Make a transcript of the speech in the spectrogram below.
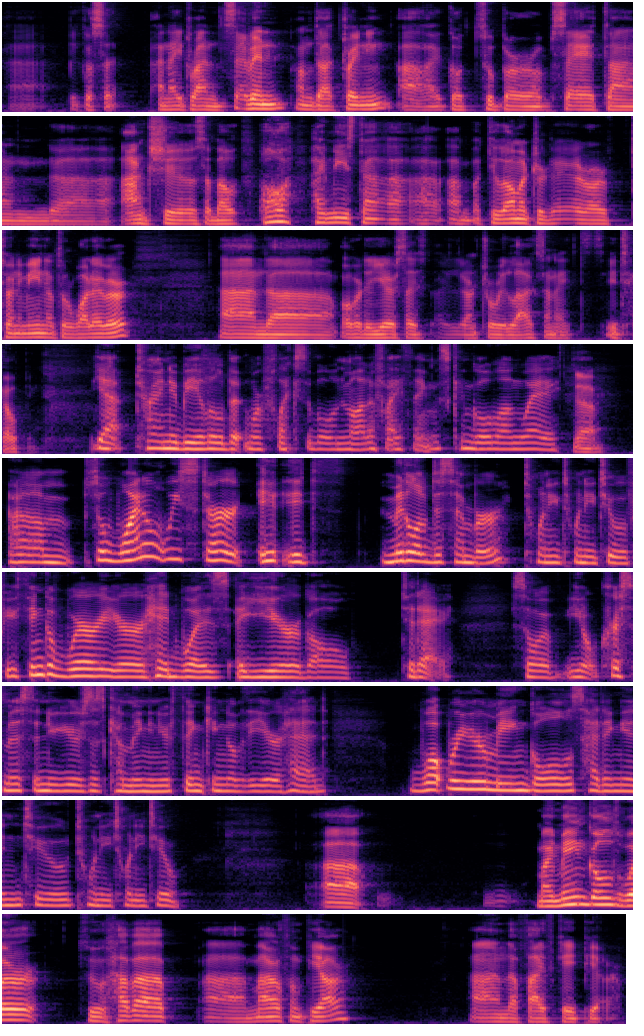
uh, because uh, and I ran seven on that training. I got super upset and uh, anxious about, oh, I missed a, a, a, kilometer there or 20 minutes or whatever. And uh, over the years, I, I, learned to relax and it's, it's helping. Yeah, trying to be a little bit more flexible and modify things can go a long way. Yeah. Um, so why don't we start? It, it's middle of December 2022. If you think of where your head was a year ago today, so you know Christmas and New Year's is coming, and you're thinking of the year ahead. What were your main goals heading into 2022? Uh, my main goals were to have a, a marathon PR and a 5K PR.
